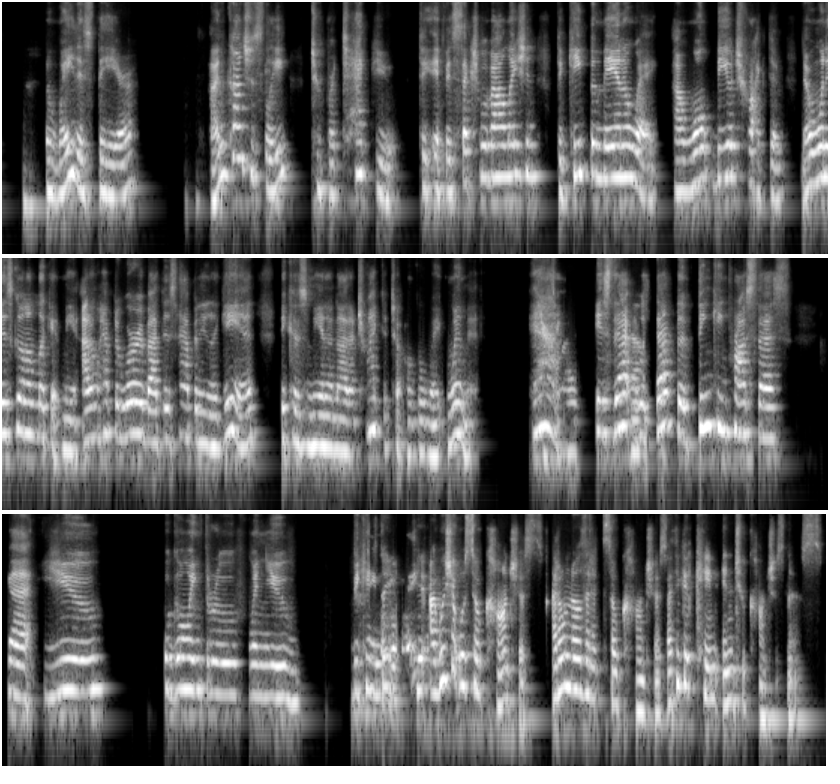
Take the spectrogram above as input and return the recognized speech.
the weight is there unconsciously to protect you. To, if it's sexual violation, to keep the man away, I won't be attractive. No one is going to look at me. I don't have to worry about this happening again because men are not attracted to overweight women. Yeah. Is that was that the thinking process that you were going through when you became so, overweight? I wish it was so conscious. I don't know that it's so conscious. I think it came into consciousness.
